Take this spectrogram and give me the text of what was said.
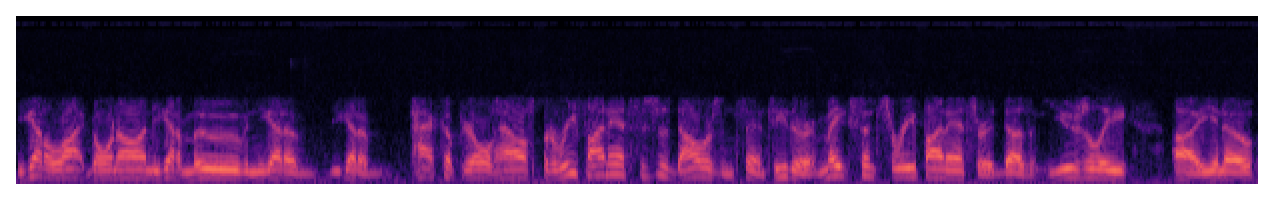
you got a lot going on. You got to move and you got to you got to pack up your old house. But a refinance is just dollars and cents. Either it makes sense to refinance or it doesn't. Usually, uh, you know,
